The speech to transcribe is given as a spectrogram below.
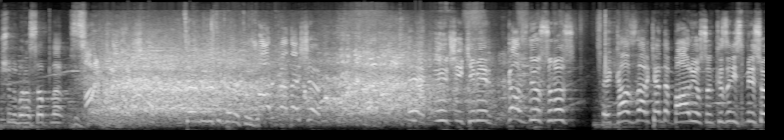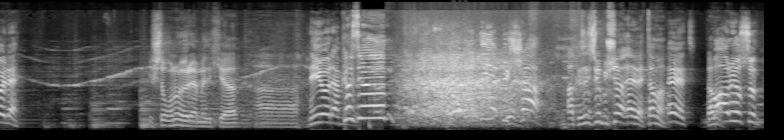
Şunu bana saplar mısın? Arkadaşım. Sen beni tut ben oturacağım. Arkadaşım. Evet 3, 2, 1. Gazlıyorsunuz. E, gazlarken de bağırıyorsun. Kızın ismini söyle. İşte onu öğrenmedik ya. Neyi öğrenmiş? Kızım! Öğrendin ya Büşra. Ha kızın ismi Büşra. Evet tamam. Evet. Tamam. Bağırıyorsun.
